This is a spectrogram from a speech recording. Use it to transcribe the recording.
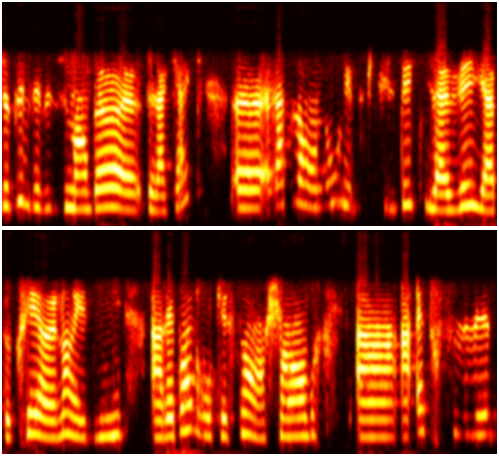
depuis le début du mandat de la CAQ. Rappelons-nous les difficultés qu'il avait il y a à peu près un an et demi à répondre aux questions en chambre, à, être fluide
